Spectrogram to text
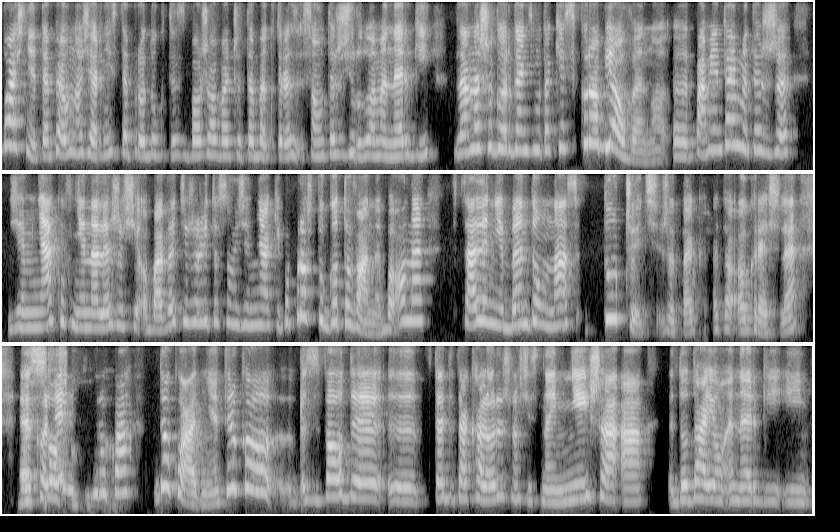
właśnie te pełnoziarniste produkty zbożowe, czy te, które są też źródłem energii dla naszego organizmu, takie skrobiowe. No, e, pamiętajmy też, że ziemniaków nie należy się obawiać, jeżeli to są ziemniaki po prostu gotowane, bo one wcale nie będą nas tuczyć, że tak to określę. E, Kolejna grupa, dokładnie, tylko z wody, y, wtedy ta kaloryczność jest najmniejsza, a dodają energii i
